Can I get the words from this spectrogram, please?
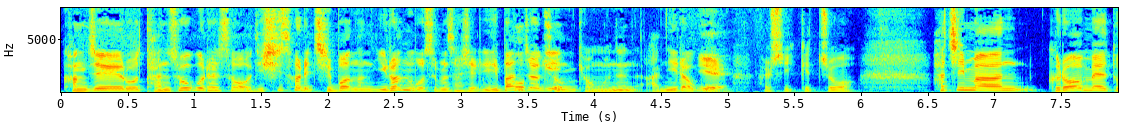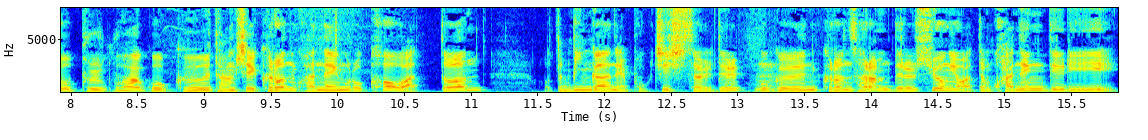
강제로 단속을 해서 어디 시설에 집어넣는 이런 모습은 사실 일반적인 없죠. 경우는 아니라고 예. 할수 있겠죠. 하지만 그럼에도 불구하고 그 당시에 그런 관행으로 커왔던 어떤 민간의 복지 시설들 음. 혹은 음. 그런 사람들을 수용해 왔던 관행들이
